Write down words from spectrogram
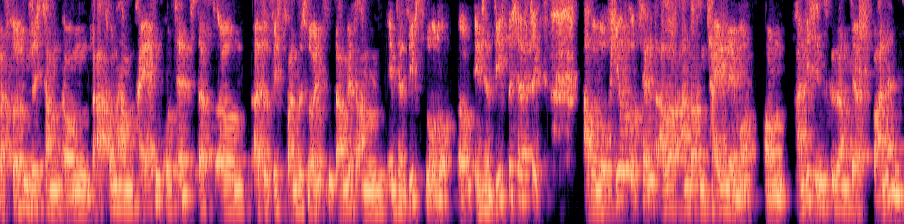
was veröffentlicht haben, ähm, davon haben 13 Prozent das, also sich 2019 damit am intensivsten oder intensiv beschäftigt, aber nur vier Prozent aller anderen Teilnehmer. Fand ich insgesamt sehr spannend.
